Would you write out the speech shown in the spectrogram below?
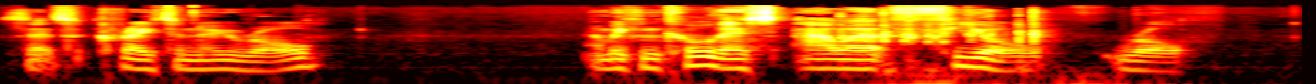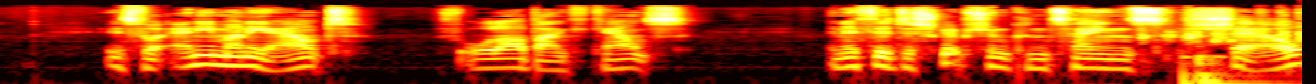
So let's create a new rule. And we can call this our fuel rule. It's for any money out for all our bank accounts. And if the description contains shell,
